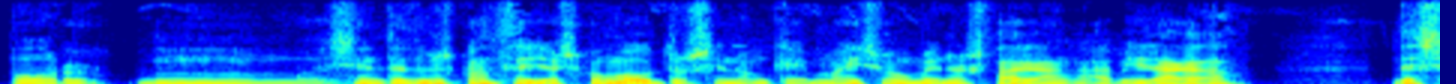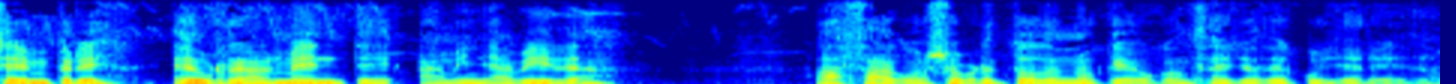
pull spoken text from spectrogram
por mm, xente duns concellos con outros, senón que máis ou menos fagan a vida de sempre, eu realmente a miña vida a fago sobre todo no que é o concello de Culleredo.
